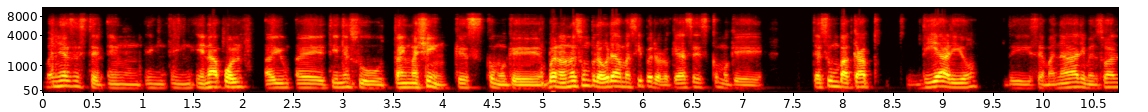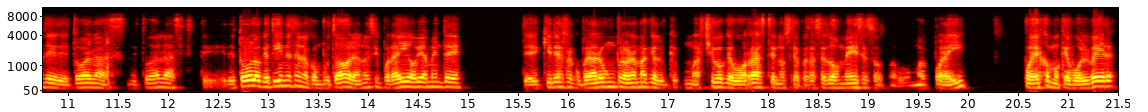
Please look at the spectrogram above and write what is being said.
mañana este, en, Apple eh, tiene su Time Machine, que es como que, bueno, no es un programa así, pero lo que hace es como que te hace un backup diario, de semanal y mensual de, todas las, de todas las, este, de todo lo que tienes en la computadora, ¿no? Si por ahí obviamente te quieres recuperar un programa que, un archivo que borraste, no sé, pues hace dos meses o, o por ahí, puedes como que volver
